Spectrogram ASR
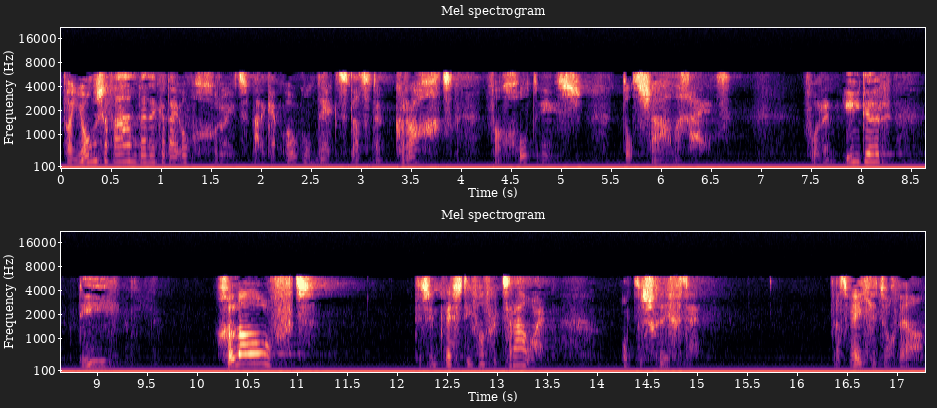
van jongs af aan ben ik erbij opgegroeid. Maar ik heb ook ontdekt dat het een kracht van God is tot zaligheid. Voor een ieder die gelooft. Het is een kwestie van vertrouwen op de schriften. Dat weet je toch wel,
